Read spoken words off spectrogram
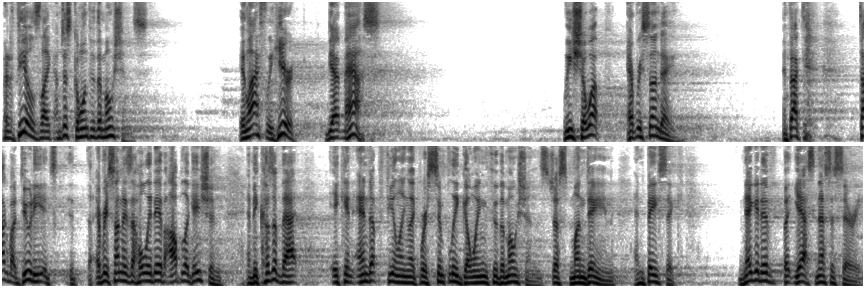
But it feels like I'm just going through the motions. And lastly, here at Mass, we show up every Sunday. In fact, talk about duty, it's, it, every Sunday is a holy day of obligation. And because of that, it can end up feeling like we're simply going through the motions, just mundane and basic. Negative, but yes, necessary.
